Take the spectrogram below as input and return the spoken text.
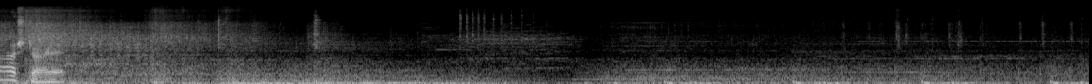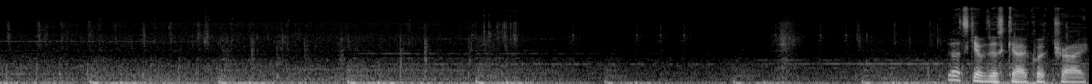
Gosh darn it. Let's give this guy a quick try.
